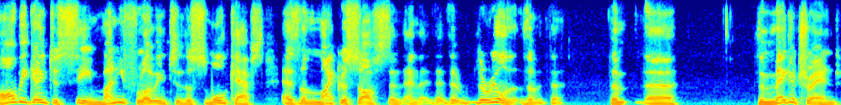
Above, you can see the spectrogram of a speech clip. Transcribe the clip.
Are we going to see money flow into the small caps as the Microsofts and, and the, the, the real, the, the, the, the, the mega trend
